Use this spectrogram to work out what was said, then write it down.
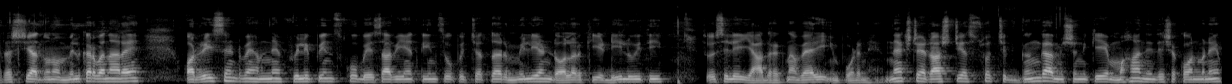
रशिया दोनों मिलकर बना रहे हैं और रिसेंट में हमने फिलीपींस को बेचा भी है, तीन सौ पचहत्तर मिलियन डॉलर की डील हुई थी। तो इसलिए याद रखना वेरी इंपॉर्टेंट है। नेक्स्ट है, राष्ट्रीय स्वच्छ गंगा मिशन के महानिदेशक कौन बने?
